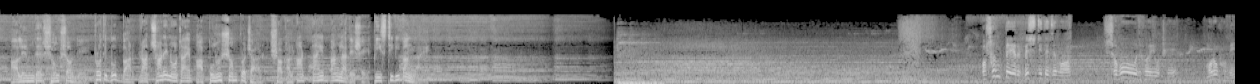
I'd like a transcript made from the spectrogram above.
আলেমদের সংসর্গে প্রতি বুধবার রাত সাড়ে নটায় বা পুনঃ সম্প্রচার সকাল আটটায় বাংলাদেশে। পিস টিভি বাংলায়। বসন্তের বৃষ্টিতে যেমন সবুজ হয়ে ওঠে মরুভূমি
